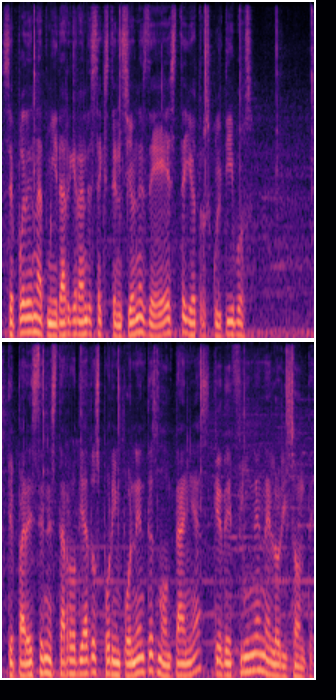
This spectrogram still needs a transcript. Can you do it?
se pueden admirar grandes extensiones de este y otros cultivos, que parecen estar rodeados por imponentes montañas que definen el horizonte.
